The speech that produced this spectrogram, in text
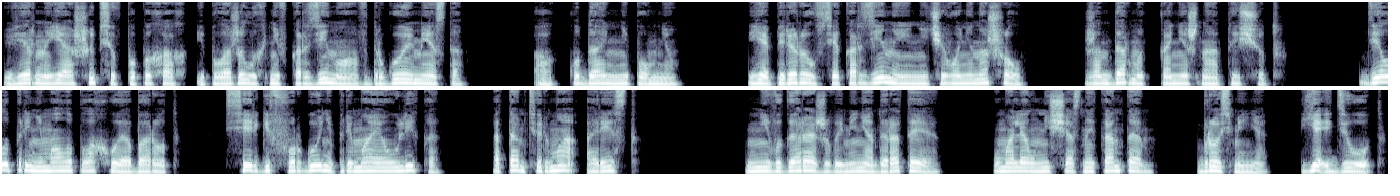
Верно, я ошибся в попыхах и положил их не в корзину, а в другое место. А куда, не помню. Я перерыл все корзины и ничего не нашел. Жандармы, конечно, отыщут. Дело принимало плохой оборот. Серьги в фургоне — прямая улика, а там тюрьма, арест. «Не выгораживай меня, Доротея», — умолял несчастный Кантен. «Брось меня. Я идиот,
